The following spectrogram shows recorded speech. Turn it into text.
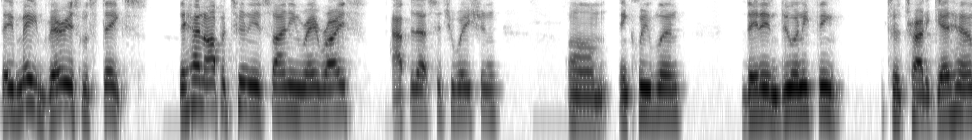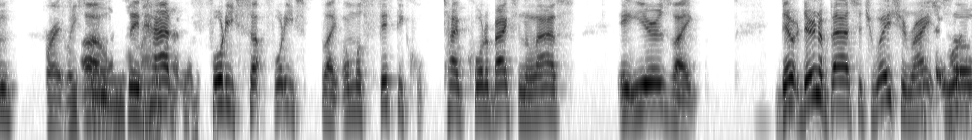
they made various mistakes. They had an opportunity of signing Ray Rice after that situation um in Cleveland. They didn't do anything to try to get him. Rightly so. Um, they've had that's 40, 40, like almost 50 type quarterbacks in the last eight years. Like they're, they're in a bad situation, right? Is it So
